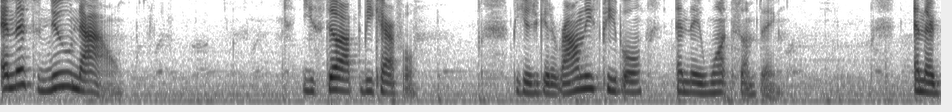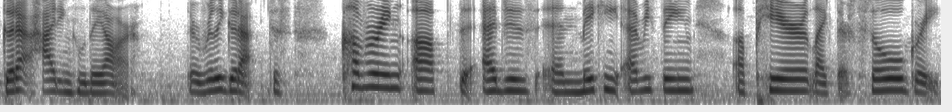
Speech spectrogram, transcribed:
And this new now, you still have to be careful because you get around these people and they want something. And they're good at hiding who they are. They're really good at just covering up the edges and making everything appear like they're so great.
